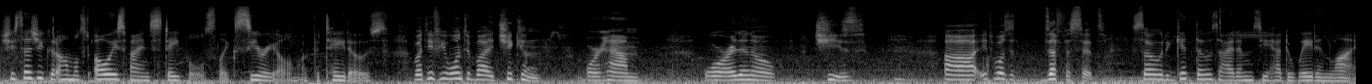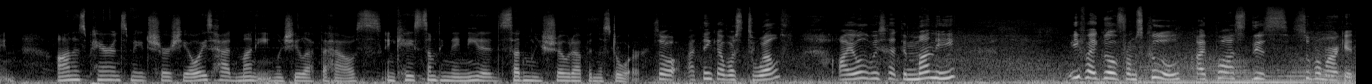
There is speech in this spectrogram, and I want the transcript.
She says you could almost always find staples like cereal or potatoes. But if you want to buy chicken or ham or, I don't know, cheese, uh, it was a deficit. So, to get those items, you had to wait in line. Anna's parents made sure she always had money when she left the house in case something they needed suddenly showed up in the store. So I think I was 12. I always had the money. If I go from school, I pass this supermarket.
